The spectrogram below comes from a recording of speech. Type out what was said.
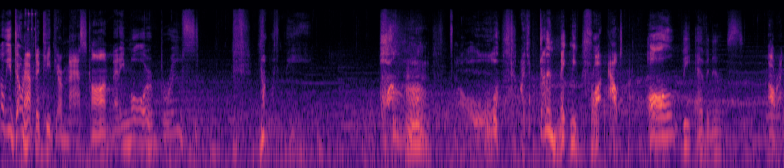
Oh, you don't have to keep your mask on anymore, Bruce. Not with me. Oh, are you gonna make me trot out all the evidence? All right.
